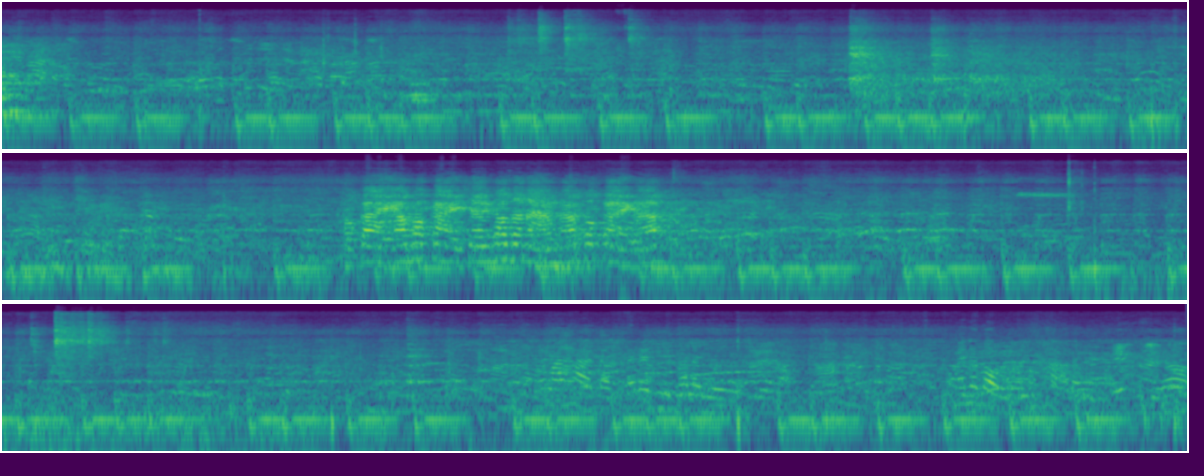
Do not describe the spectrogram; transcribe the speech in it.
มข้าไก่ครับข้าไก่เชิญเข้าสนามครับข้าไก่ครับ ไม่ได้ดีอะไรเลยไม่ได้บอกเลยว่าถ่ายอะไรนะ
